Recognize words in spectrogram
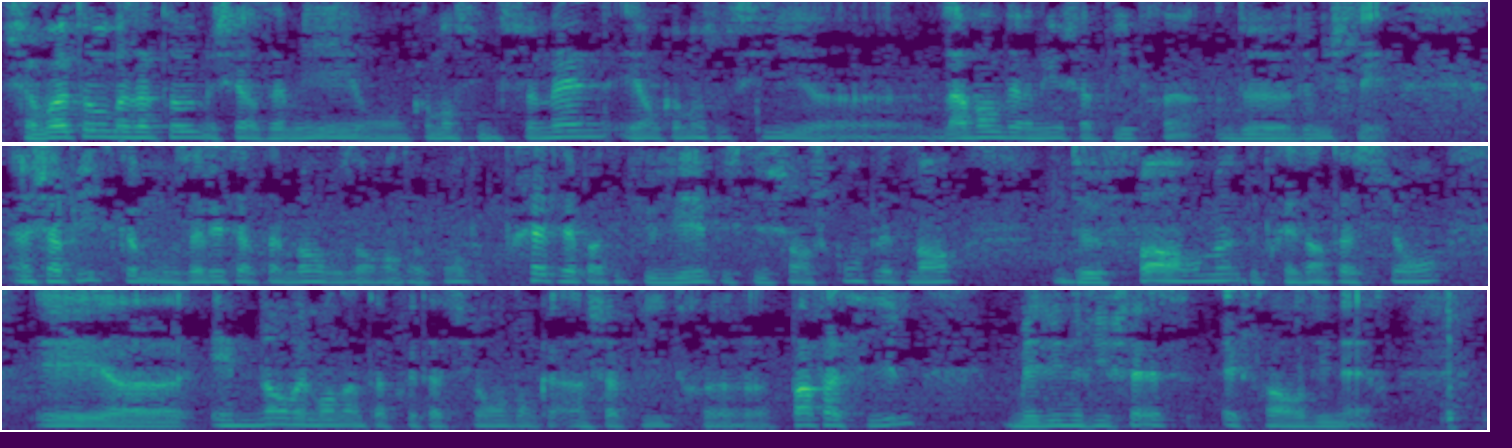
Shavuot Mazato, mes chers amis, on commence une semaine et on commence aussi euh, l'avant-dernier chapitre de, de Michelet. Un chapitre, comme vous allez certainement vous en rendre compte, très très particulier puisqu'il change complètement de forme, de présentation et euh, énormément d'interprétation. Donc un chapitre euh, pas facile, mais d'une richesse extraordinaire.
